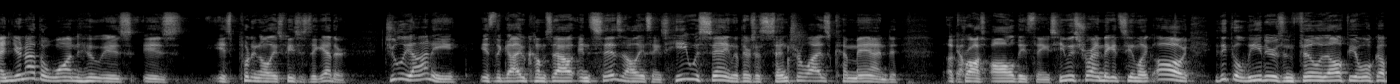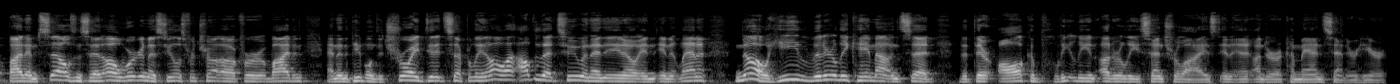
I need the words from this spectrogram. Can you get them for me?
And you're not the one who is is is putting all these pieces together. Giuliani is the guy who comes out and says all these things. He was saying that there's a centralized command across all these things. He was trying to make it seem like, oh, you think the leaders in Philadelphia woke up by themselves and said, oh, we're going to steal this for Trump, uh, for Biden, and then the people in Detroit did it separately. Oh, I'll do that too. And then you know, in, in Atlanta, no, he literally came out and said that they're all completely and utterly centralized in, in- under a command center here.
